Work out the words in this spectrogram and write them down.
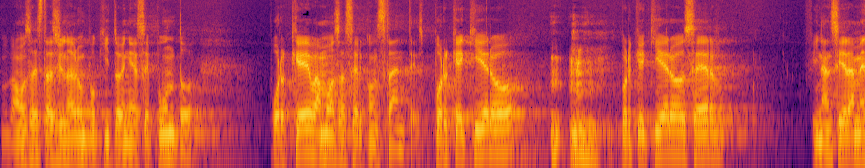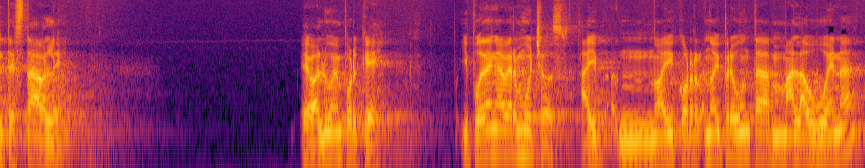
Nos vamos a estacionar un poquito en ese punto. ¿Por qué vamos a ser constantes? ¿Por qué quiero, por qué quiero ser financieramente estable? Evalúen por qué. Y pueden haber muchos. no hay pregunta mala o buena,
